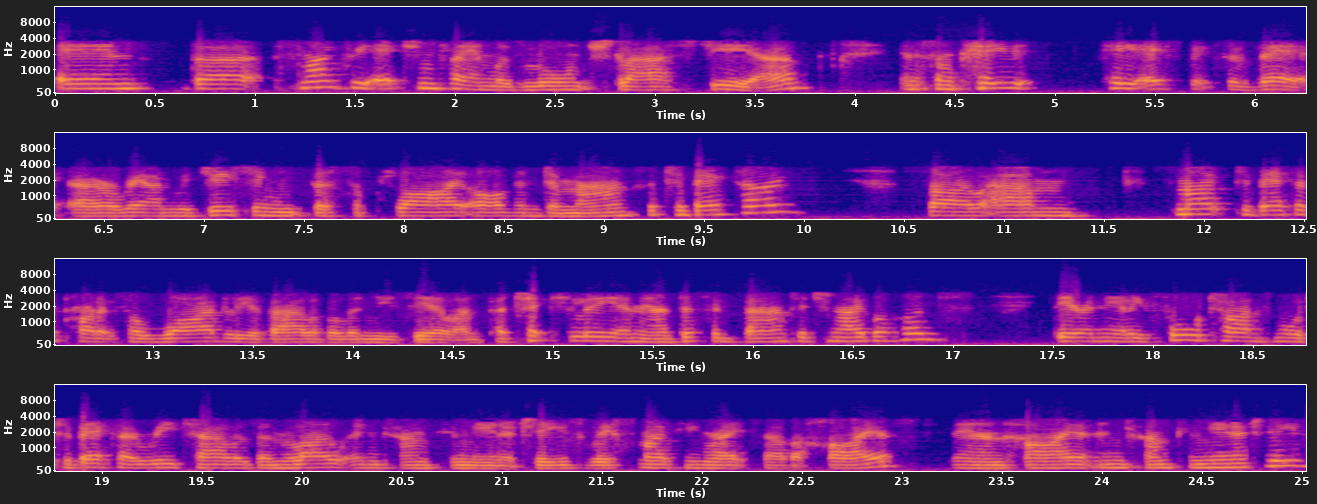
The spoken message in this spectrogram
And the Smoke Free Action Plan was launched last year, and some key key aspects of that are around reducing the supply of and demand for tobacco. So, um, smoked tobacco products are widely available in New Zealand, particularly in our disadvantaged neighbourhoods. There are nearly four times more tobacco retailers in low income communities where smoking rates are the highest than in higher income communities.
